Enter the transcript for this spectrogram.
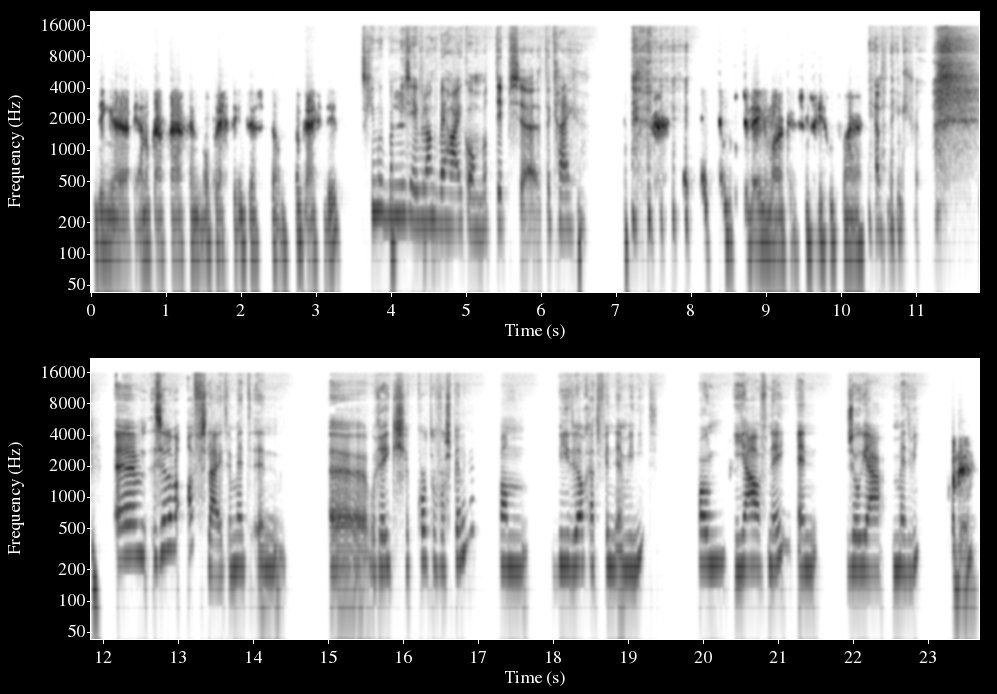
dingen aan elkaar vraagt en oprechte interesse toont, dan krijg je dit. Misschien moet Bernice even langs bij Heiko om wat tips uh, te krijgen. en in Denemarken is misschien goed voor haar. Ja, dat denk ik wel. Um, zullen we afsluiten met een reeksje korte voorspellingen? Van wie het wel gaat vinden en wie niet? Gewoon ja of nee? En zo ja, met wie? Oké, okay, okay.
